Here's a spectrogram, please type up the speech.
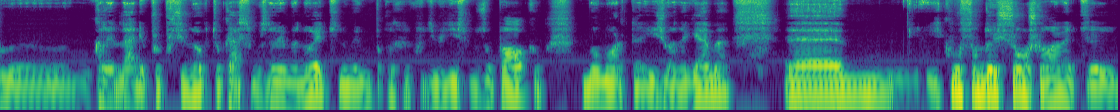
o calendário proporcionou que tocássemos na mesma noite, no mesmo, que dividíssemos o palco, Boa Morta e Joana Gama. E como são dois sons completamente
